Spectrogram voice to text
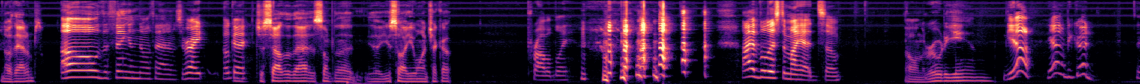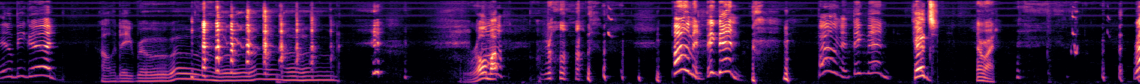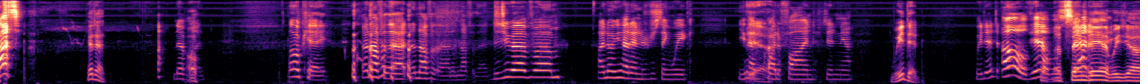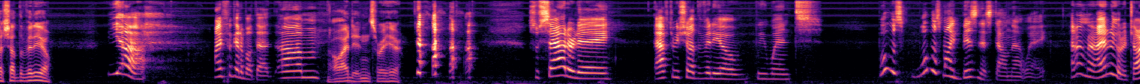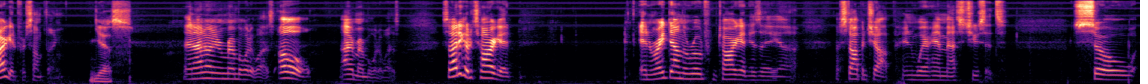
North Adams. Oh, the thing in North Adams, right? Okay. Just south of that is something that uh, you saw you want to check out. Probably. I have the list in my head, so on the road again. yeah, yeah, it'll be good. It'll be good. Holiday Road. Roll 'em up. Roll up. Parliament, Big Ben. Parliament, Big Ben. Kids. Never mind. Russ. Get it. Never Oh. mind. Okay. enough of that. Enough of that. Enough of that. Did you have um? I know you had an interesting week. You had Yeah. quite a find, didn't you? We did. We did. Oh yeah. Well, that same day that we uh, shot the video. Yeah. I forgot about that. Um. Oh, I didn't. It's right here. So Saturday, after we shot the video, we went. What was what was my business down that way? I don't remember. I had to go to Target for something, Yes. and I don't even remember what it was. Oh, I remember what it was. So I had to go to Target, and right down the road from Target is a uh, a Stop and Shop in Wareham, Massachusetts. So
